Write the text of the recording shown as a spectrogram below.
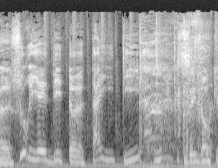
Euh, souriez, dites euh, Tahiti. C'est donc.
